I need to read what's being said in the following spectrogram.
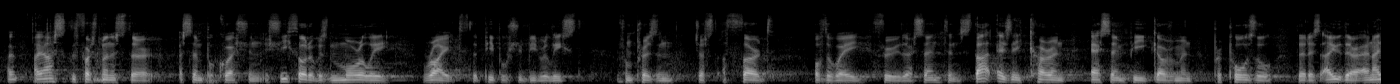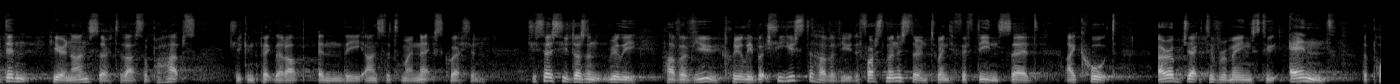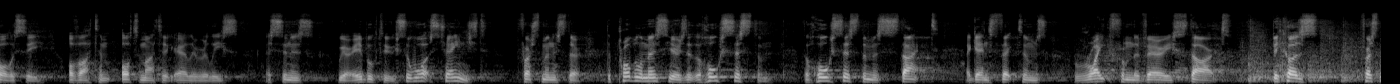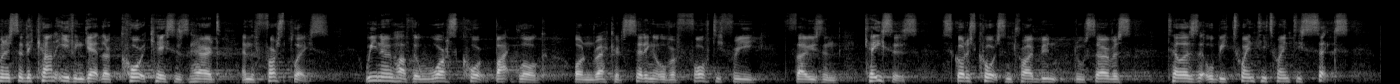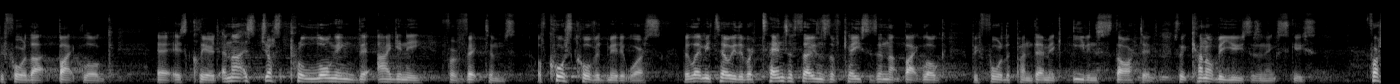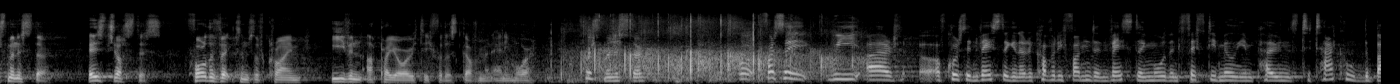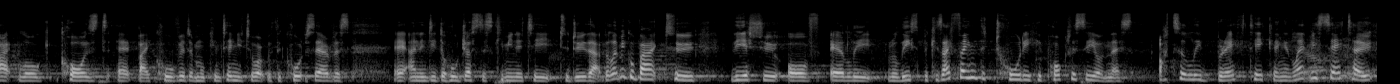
Um, I asked the First Minister a simple question. If she thought it was morally right that people should be released from prison just a third of the way through their sentence. That is a current SNP government proposal that is out there, and I didn't hear an answer to that, so perhaps she can pick that up in the answer to my next question. She says she doesn't really have a view, clearly, but she used to have a view. The First Minister in 2015 said, I quote, our objective remains to end the policy of automatic early release as soon as we are able to. So what's changed, First Minister? The problem is here is that the whole system, the whole system is stacked against victims right from the very start. Because, First Minister, they can't even get their court cases heard in the first place. We now have the worst court backlog on record, sitting at over 43,000 cases. Scottish courts and tribunal service tell us it will be 2026 before that backlog uh, is cleared. And that is just prolonging the agony for victims. Of course, COVID made it worse. But let me tell you, there were tens of thousands of cases in that backlog before the pandemic even started. So it cannot be used as an excuse. First Minister, is justice for the victims of crime even a priority for this government anymore? First Minister. Well, firstly, we are, of course, investing in a recovery fund, investing more than £50 million to tackle the backlog caused uh, by COVID, and we'll continue to work with the court service Eh, and indeed the whole justice community to do that. But let me go back to the issue of early release, because I find the Tory hypocrisy on this utterly breathtaking. And let me set out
